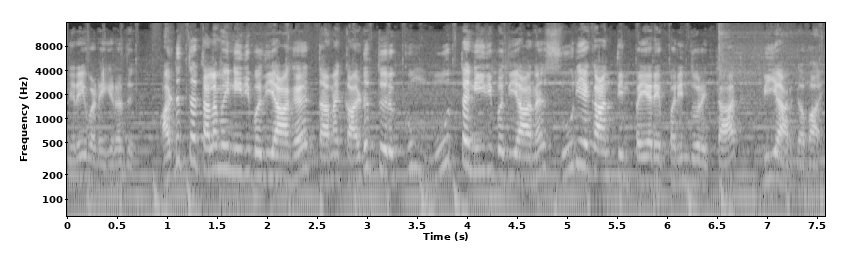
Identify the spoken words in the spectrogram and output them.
நிறைவடைகிறது. அடுத்த தலைமை நீதிபதியாக தனக்கு அடுத்திருக்கும் மூத்த நீதிபதியான சூரியகாந்தின் பெயரை பரிந்துரைத்தார் பி ஆர் கவாய்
